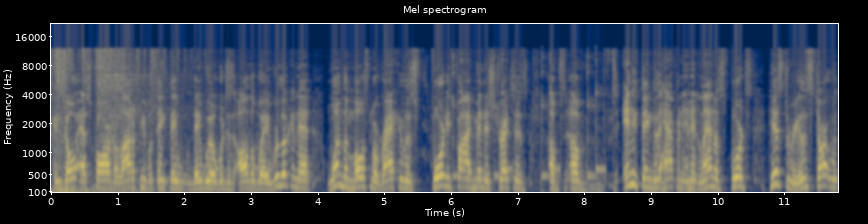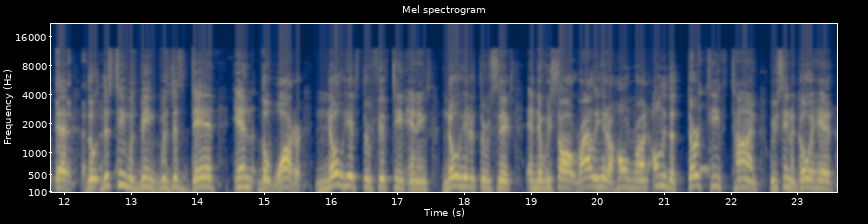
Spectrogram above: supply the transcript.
can go as far as a lot of people think they they will, which is all the way. We're looking at one of the most miraculous 45 minute stretches of of anything that happened in Atlanta sports history. Let's start with that. the, this team was being was just dead in the water. No hits through 15 innings, no hitter through six. And then we saw Riley hit a home run, only the 13th time we've seen a go ahead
